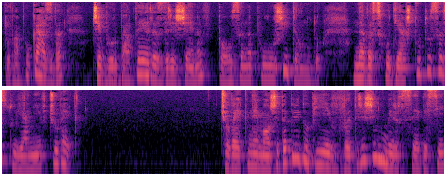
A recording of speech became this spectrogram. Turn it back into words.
Това показва, че борбата е разрешена в полза на положителното, на възходящото състояние в човек. Човек не може да придобие вътрешен мир в себе си,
